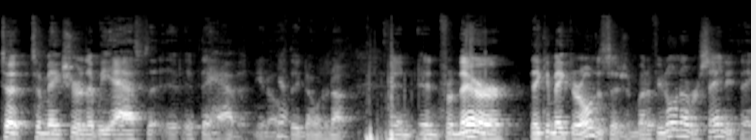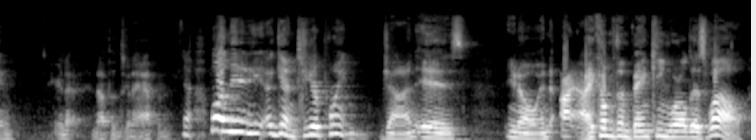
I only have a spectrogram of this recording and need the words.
to to make sure that we ask if they have it, you know, Yeah. if they don't or not. And and from there, they can make their own decision. But if you don't ever say anything, you're not, nothing's going to happen. Yeah. Well, mean, again, to your point, John, is, you know, and I, I come from the banking world as well.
